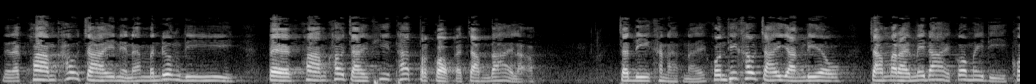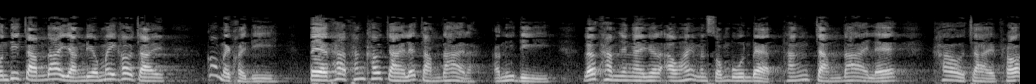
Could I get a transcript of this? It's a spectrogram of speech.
เนี่ยนะความเข้าใจเนี่ยนะมันเรื่องดี แต่ความเข้าใจที่ถ้าประกอบกับจำได้ล่ะจะดีขนาดไหน คนที่เข้าใจอย่างเดียวจำอะไรไม่ได้ก็ไม่ดี คนที่จำได้อย่างเดียวไม่เข้าใจก็ไม่ค่อยดี แต่ถ้าทั้งเข้าใจและจำได้ล่ะ อันนี้ดี แล้วทำยังไงจะเอาให้มันสมบูรณ์แบบทั้งจำได้และเข้าใจ เพราะ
